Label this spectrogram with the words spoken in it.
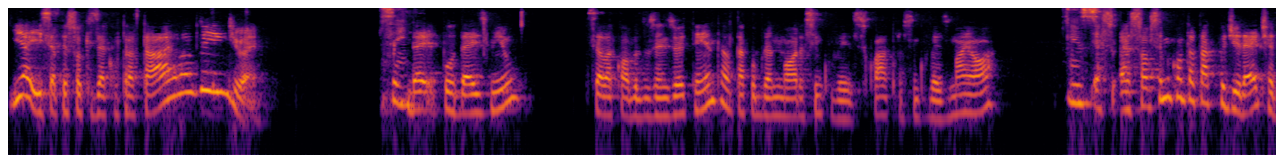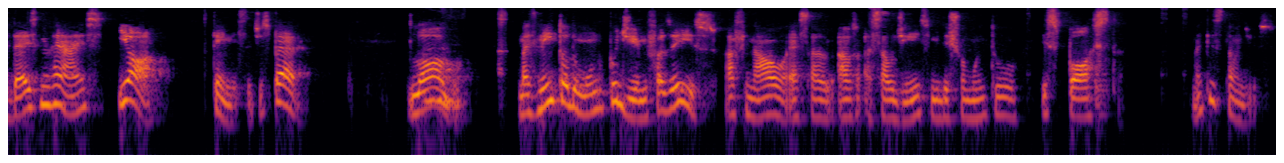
E aí, se a pessoa quiser contratar, ela vende, velho. Sim. Dez- Por 10 mil, se ela cobra 280, ela está cobrando uma hora 5 vezes, 4 ou 5 vezes maior. Isso. É, só- é só você me contratar por direct, é 10 mil reais. E ó, tem lista de espera. Logo, mas nem todo mundo podia me fazer isso. Afinal, essa, essa audiência me deixou muito exposta. É questão disso.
